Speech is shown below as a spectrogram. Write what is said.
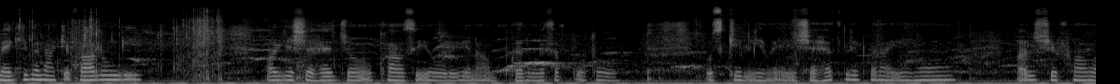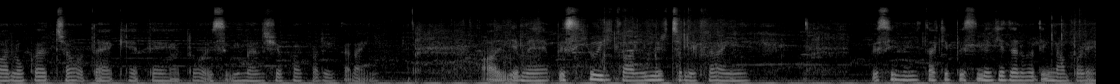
मैगी बना के खा लूँगी। और ये शहद जो खांसी हो रही है ना, घर में सबको तो उसके लिए मैं ये शहद लेकर आई हूँ। अलशिफा वालों का अच्छा होता है, कहते हैं तो इसलिए मैं अलशिफा का लेकर आई हूँ। और ये मैं पिसी हुई काली मिर्च लेकर आई हूँ। पिसी हुई, ताकि पिसने की ज़रूरत ही ना पड़े।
